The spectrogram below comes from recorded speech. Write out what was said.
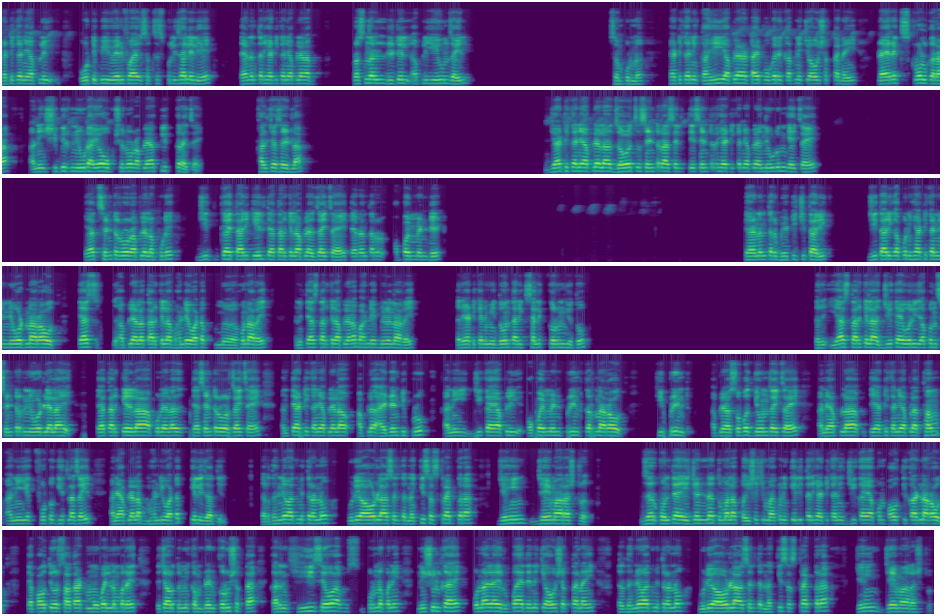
या ठिकाणी आपली ओटीपी व्हेरीफाय सक्सेसफुली झालेली आहे. त्यानंतर या ठिकाणी आपल्याला पर्सनल डिटेल आपली येऊन जाईल. संपूर्ण. या ठिकाणी काहीही आपल्याला टाईप वगैरे करण्याची आवश्यकता नाही. डायरेक्ट स्क्रोल करा आणि शिबिर निवडा या ऑप्शनवर आपल्याला क्लिक करायचं आहे. खालच्या साईडला ज्या ठिकाणी आपल्याला जवळचं सेंटर असेल ते सेंटर या ठिकाणी आपल्याला निवडून घ्यायचं आहे. याच सेंटरवर आपल्याला पुढे जी काय तारीख येईल त्या तारखेला आपल्याला जायचं आहे. त्यानंतर अपॉइंटमेंट डेट त्यानंतर भेटीची तारीख. जी तारीख आपण ह्या ठिकाणी निवडणार आहोत त्याच आपल्याला तारखेला भांडे वाटप होणार आहेत. आणि त्याच तारखेला आपल्याला भांडे मिळणार आहेत. तर या ठिकाणी मी दोन तारीख सिलेक्ट करून घेतो. तर याच तारखेला जे काय वरी आपण सेंटर निवडलेलं आहे त्या तारखेला आपल्याला त्या सेंटरवर जायचं आहे. आणि त्या ठिकाणी आपल्याला आपलं आयडेंटिटी प्रूफ आणि जी काय आपली अपॉइंटमेंट प्रिंट करणार आहोत ही प्रिंट आपल्याला सोबत घेऊन जायचं आहे. आणि आपला त्या ठिकाणी आपला थंब आणि एक फोटो घेतला जाईल आणि आपल्याला भांडी वाटप केली जातील. तर धन्यवाद मित्रांनो. व्हिडिओ आवडला असेल तर नक्की सबस्क्राईब करा. जय हिंद जय महाराष्ट्र. जर कोणत्या एजंटनं तुम्हाला पैशाची मागणी केली तर या ठिकाणी जी काही आपण पावती काढणार आहोत त्या पावतीवर सात आठ मोबाईल नंबर आहेत. त्याच्यावर तुम्ही कंप्लेंट करू शकता. कारण ही सेवा पूर्णपणे निशुल्क आहे. कोणालाही रुपया देण्याची आवश्यकता नाही. तर धन्यवाद मित्रांनो. व्हिडिओ आवडला असेल तर नक्की सबस्क्राईब करा. जय हिंद जय महाराष्ट्र.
